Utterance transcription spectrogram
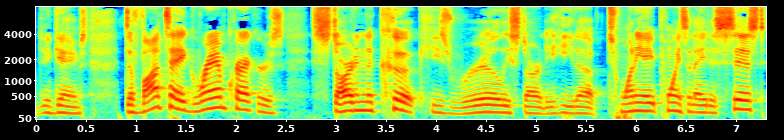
Games. Devonte Graham crackers starting to cook. He's really starting to heat up. 28 points and eight assists.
